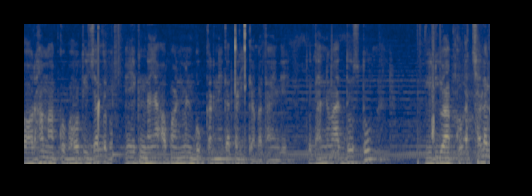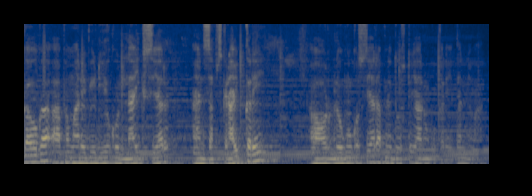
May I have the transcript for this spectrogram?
और हम आपको बहुत ही जल्द एक नया अपॉइंटमेंट बुक करने का तरीका बताएँगे। तो धन्यवाद दोस्तों। वीडियो आपको अच्छा लगा होगा, आप हमारे वीडियो को लाइक, शेयर एंड सब्सक्राइब करें और लोगों को शेयर अपने दोस्तों यारों को करें। धन्यवाद।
